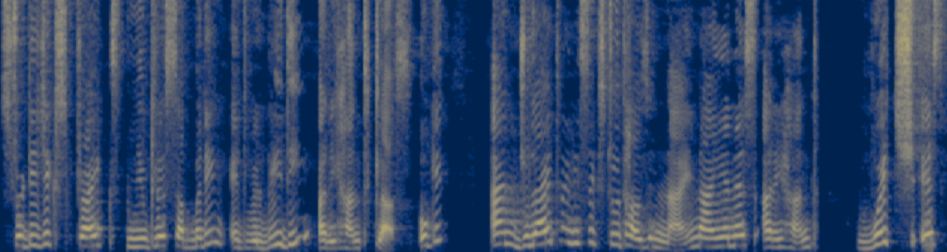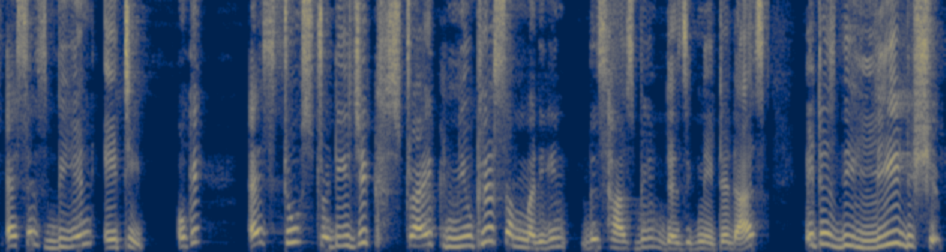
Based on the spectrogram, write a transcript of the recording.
strategic strike nuclear submarine? It will be the Arihant class. Okay, and July 26, 2009, INS Arihant, which is SSBN 80. Okay, S2 strategic strike nuclear submarine. This has been designated as it is the lead ship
